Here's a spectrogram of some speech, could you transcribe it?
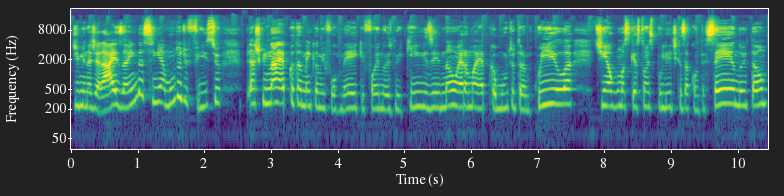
de Minas Gerais, ainda assim é muito difícil. Acho que na época também que eu me formei, que foi em 2015, não era uma época muito tranquila, tinha algumas questões políticas acontecendo, então,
